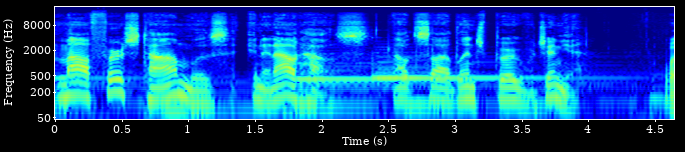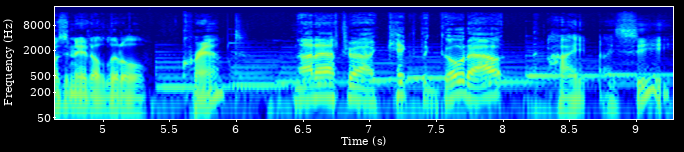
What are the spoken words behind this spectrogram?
My first time was in an outhouse outside Lynchburg, Virginia. Wasn't it a little cramped? Not after I kicked the goat out. I I see.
